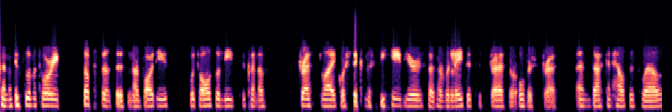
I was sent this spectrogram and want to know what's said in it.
kind of inflammatory substances in our bodies, which also lead to kind of stress-like or sickness behaviors that are related to stress or overstress, and that can help as well.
